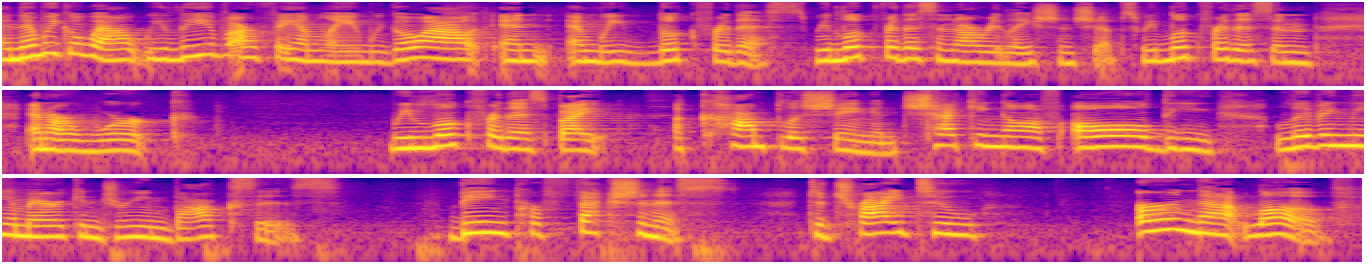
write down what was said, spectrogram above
And then we go out, we leave our family, we go out and, and we look for this. We look for this in our relationships. We look for this in, in our work. We look for this by accomplishing and checking off all the living the American dream boxes, being perfectionists to try to earn that love.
